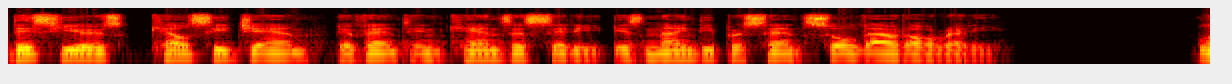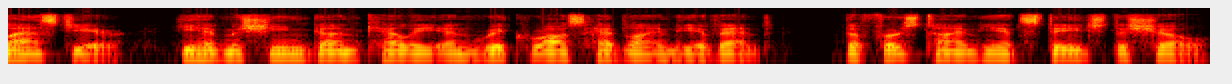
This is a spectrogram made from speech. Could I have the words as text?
This year's Kelce Jam event in Kansas City is 90% sold out already. Last year, he had Machine Gun Kelly and Rick Ross headline the event, the first time he had staged the show,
